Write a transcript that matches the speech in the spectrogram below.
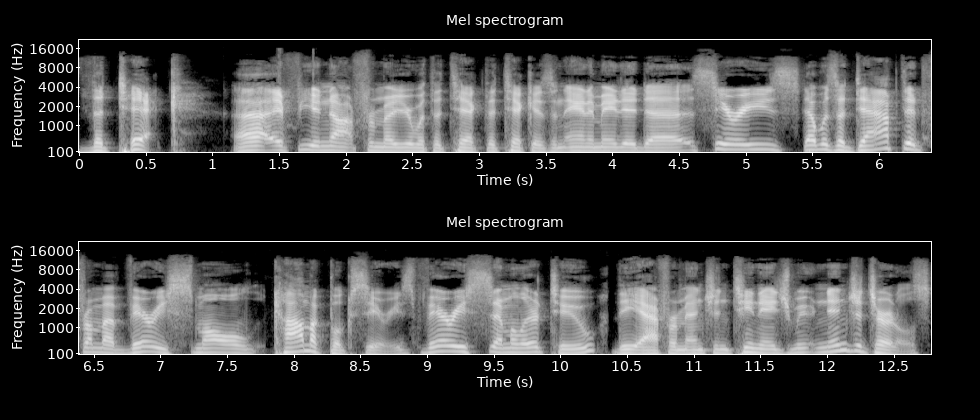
The Tick. Uh, if you're not familiar with The Tick, The Tick is an animated uh, series that was adapted from a very small comic book series, very similar to the aforementioned Teenage Mutant Ninja Turtles,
